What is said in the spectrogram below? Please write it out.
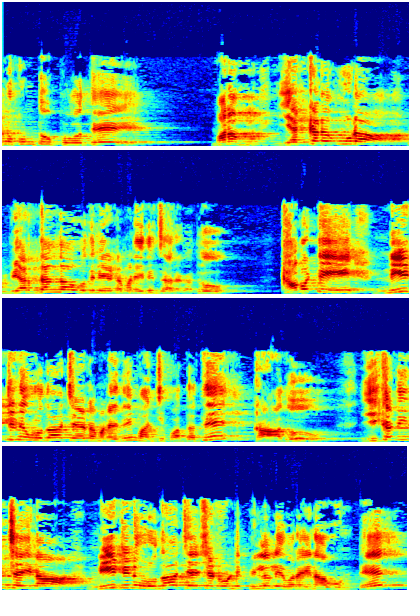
అనుకుంటూ పోతే మనం ఎక్కడ కూడా వ్యర్థంగా వదిలేయటం అనేది జరగదు. కాబట్టి నీటిని వృధా చేయటం అనేది మంచి పద్ధతి కాదు. ఇక నుంచైనా నీటిని వృధా చేసేటువంటి పిల్లలు ఎవరైనా ఉంటే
